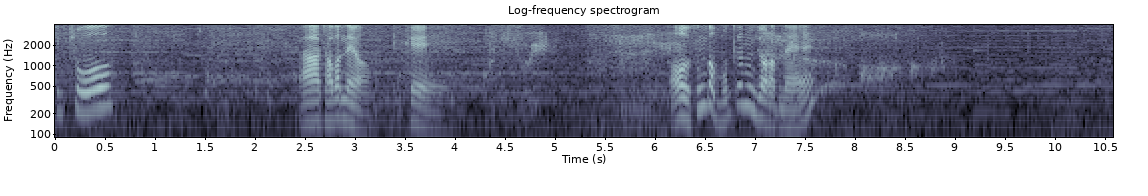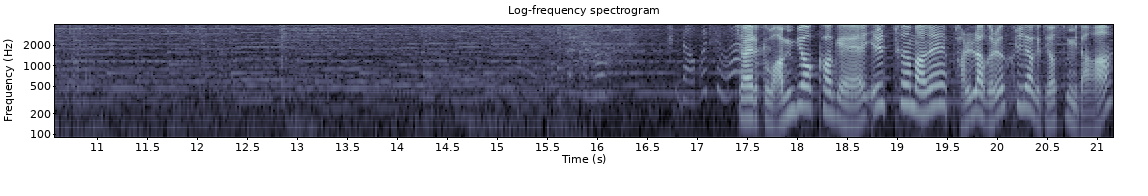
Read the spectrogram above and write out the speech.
10초 아 잡았네요 오케이 어 순간 못 꼈는 줄 알았네 자 이렇게 완벽하게 1트 만에 발락을 클리어하게 되었습니다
